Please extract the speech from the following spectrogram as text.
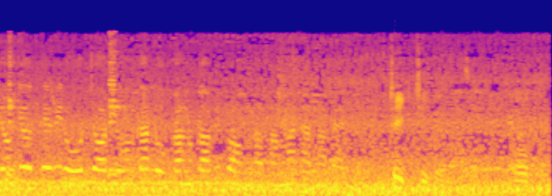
ਕਿਉਂਕਿ ਉੱਥੇ ਵੀ ਰੋਡ ਚੌੜੀ ਹੋਣ ਕਰ ਲੋਕਾਂ ਨੂੰ ਕਾਫੀ ਪ੍ਰੋਬਲਮ ਦਾ ਸਾਹਮਣਾ ਕਰਨਾ ਪੈ ਰਿਹਾ। ਠੀਕ ਠੀਕ ਹੈ। ਓਕੇ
